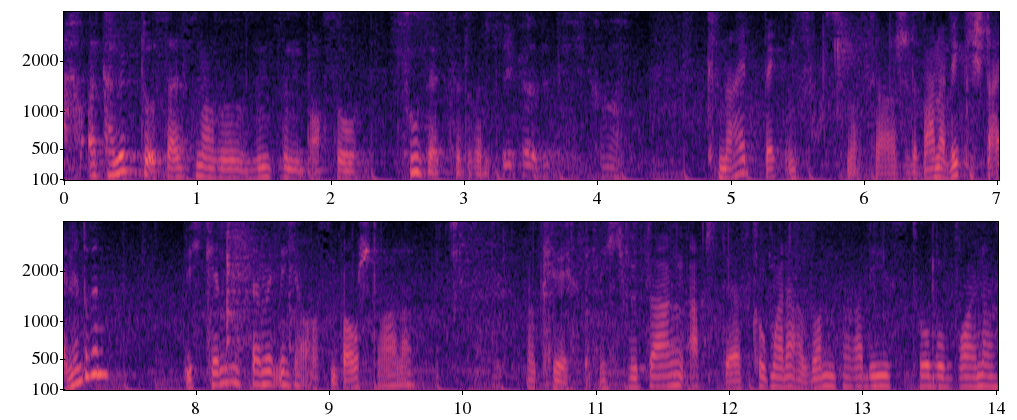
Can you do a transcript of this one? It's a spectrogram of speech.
Ach, Eukalyptus, da ist noch so, sind, sind noch so Zusätze drin. Circa 70 Grad. Kneippbecken, Fußmassage. Da waren da wirklich Steine drin? Ich kenne mich damit nicht aus. Ein Baustrahler. Okay, ich würde sagen, upstairs. Guck mal da, Sonnenparadies, Turbobräuner.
